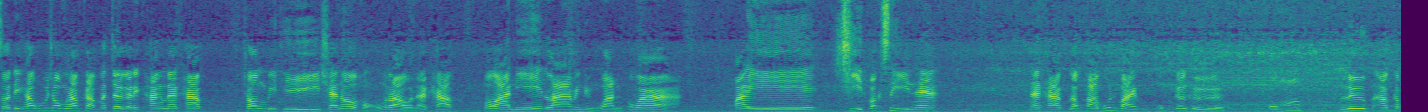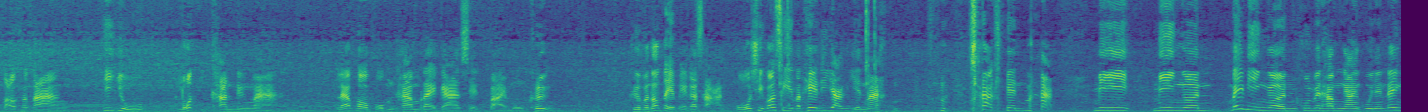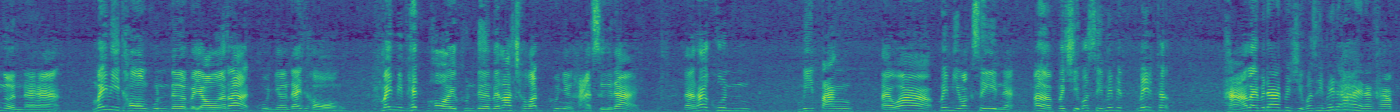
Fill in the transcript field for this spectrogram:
สวัสดีครับคุณผู้ชมครับกลับมาเจอกันอีกครั้งนะครับ ช่อง BT Channel ของเรานะครับ เมื่อวานนี้ลาไปหนึ่งวัน เพราะว่าไปฉีดวัคซีนฮะนะครับ แล้วความวุ่นวายของผมก็คือ ผมลืมเอากระเป๋าสตางค์ที่อยู่รถอีกคันหนึ่งมา แล้วพอผมทำรายการเสร็จบ่ายโมงครึ่งคือมันต้องเตรียมเอกสารโอ้ฉีดวัคซีนประเทศนี้ยากเย็นมากยากเย็นมาก มีมีเงินไม่มีเงิน คุณไปทำงานคุณยังได้เงินนะฮะ ไม่มีทองคุณเดินไปเยาวราชคุณยังได้ทอง ไม่มีเพชรพลอย คุณเดินไปราชวัตรคุณยังหาซื้อได้ แต่ถ้าคุณมีตังค์แต่ว่าไม่มีวัคซีนเนี่ยเออไปฉีดวัคซีนไม่เป็นไม่หาอะไรไม่ได้ไปฉีดวัคซีนไม่ได้นะครับ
